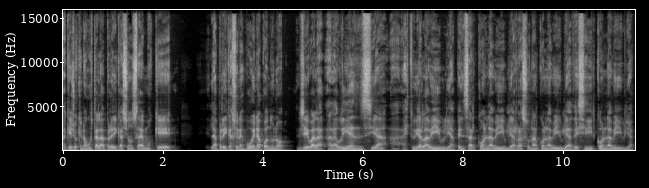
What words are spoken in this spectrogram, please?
aquellos que nos gusta la predicación sabemos que la predicación es buena cuando uno lleva a la, audiencia a, estudiar la Biblia, a pensar con la Biblia, a razonar con la Biblia, a decidir con la Biblia.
